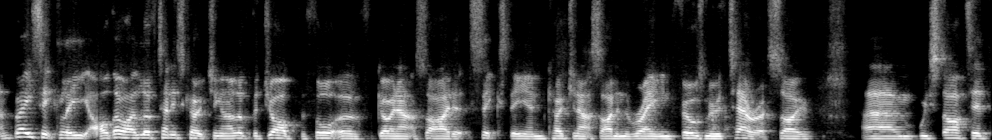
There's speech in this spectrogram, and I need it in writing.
and basically, although I love tennis coaching and I love the job, the thought of going outside at 60 and coaching outside in the rain fills me with terror. So um, we started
